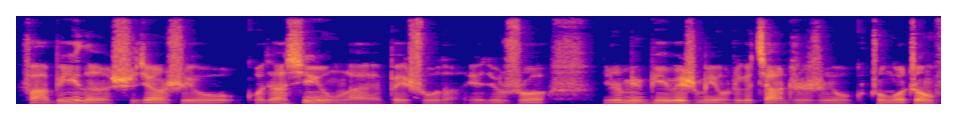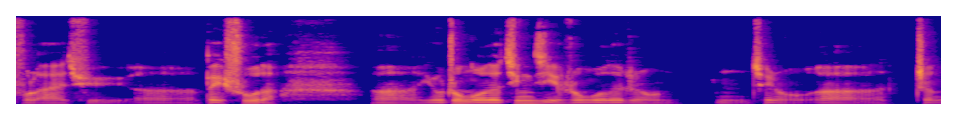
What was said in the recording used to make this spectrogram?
法币呢，实际上是由国家信用来背书的，也就是说，人民币为什么有这个价值，是由中国政府来去呃背书的，呃，由中国的经济、中国的这种嗯这种呃整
